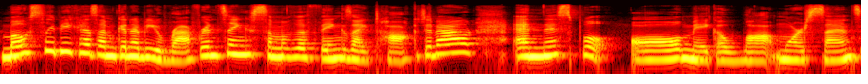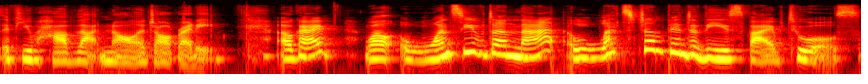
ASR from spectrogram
Mostly because I'm going to be referencing some of the things I talked about, and this will all make a lot more sense if you have that knowledge already. Okay, well, once you've done that, let's jump into these five tools.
